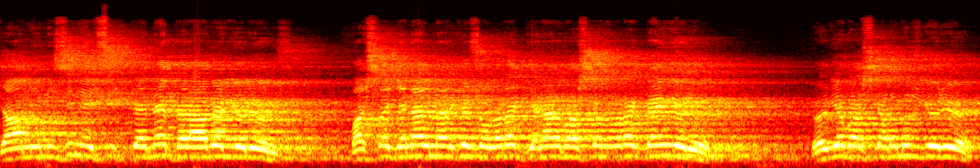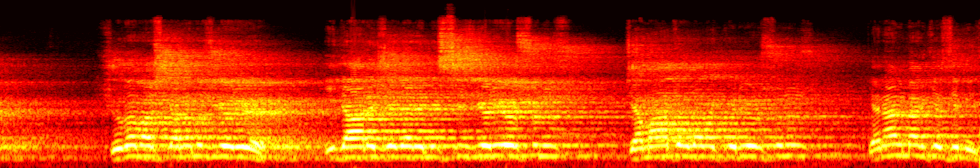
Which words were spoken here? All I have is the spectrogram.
Camimizin eksiklerini hep beraber görüyoruz. Başta genel merkez olarak, genel başkan olarak ben görüyorum. Bölge başkanımız görüyor. Şube başkanımız görüyor. İdarecilerimiz siz görüyorsunuz. Cemaat olarak görüyorsunuz. Genel merkezimiz,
